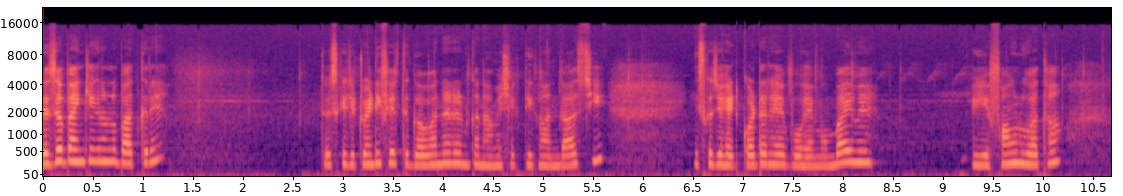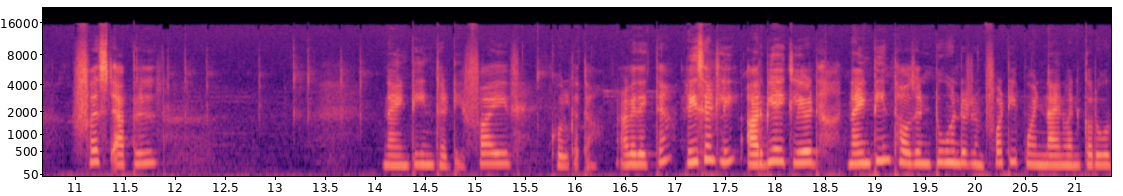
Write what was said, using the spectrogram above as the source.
रिज़र्व बैंक की अगर हम लोग बात करें तो इसके जो ट्वेंटी फिफ्थ गवर्नर है, उनका नाम है शक्तिकांत दास जी. इसका जो हेडक्वार्टर है, वो है मुंबई में. ये फाउंड हुआ था फ़र्स्ट अप्रैल 1935 कोलकाता आगे देखते हैं। Recently RBI cleared 19,240.91 crore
